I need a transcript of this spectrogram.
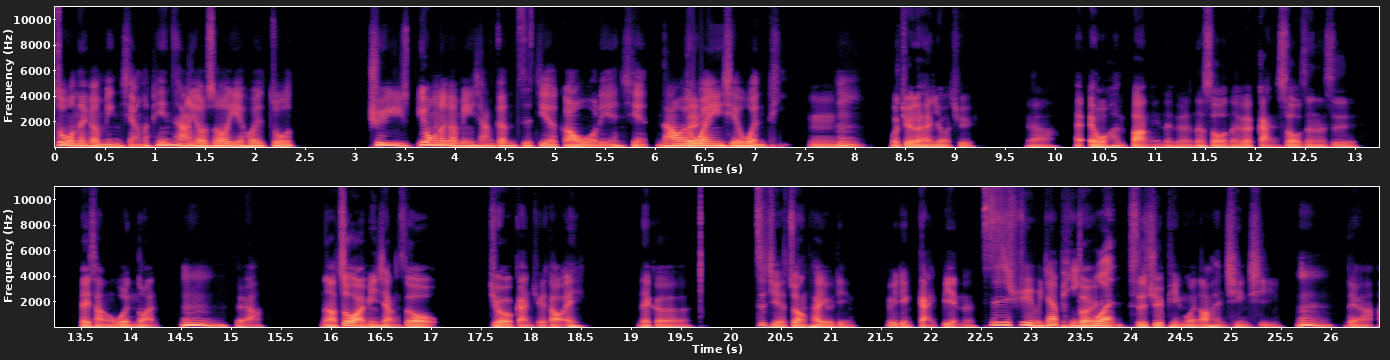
做那个冥想的，平常有时候也会做，去用那个冥想跟自己的高我连线，然后会问一些问题。嗯嗯，我觉得很有趣。对啊。哎哎，我很棒哎，那个那时候那个感受真的是非常温暖，嗯，对啊。然后做完冥想之后，就有感觉到哎，那个自己的状态有点有一点改变了，思绪比较平稳，思绪平稳，然后很清晰，嗯，对啊。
